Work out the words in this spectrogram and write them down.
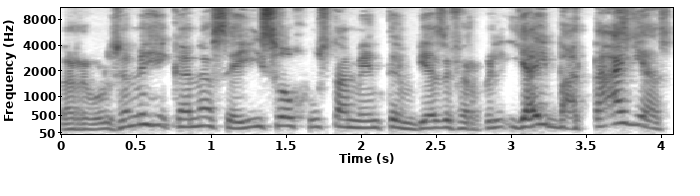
La Revolución Mexicana se hizo justamente en vías de ferrocarril y hay batallas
